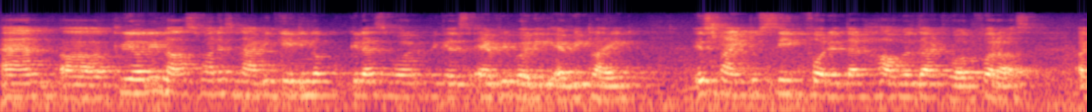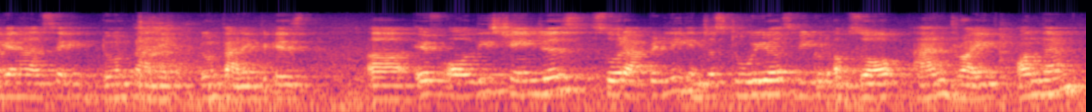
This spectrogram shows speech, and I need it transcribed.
And uh, clearly last one is navigating a cookieless world because everybody, every client is trying to seek for it that how will that work for us. Again, I'll say don't panic, don't panic because uh, if all these changes so rapidly in just two years we could absorb and ride on them,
